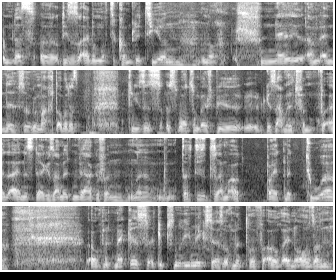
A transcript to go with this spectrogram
um das, äh, dieses Album noch zu komplettieren, noch schnell am Ende so gemacht. Aber das, dieses, es war zum Beispiel äh, gesammelt von, eines der gesammelten Werke von äh, diese Zusammenarbeit mit Tour. Auch mit Mackes gibt es einen Remix, der ist auch mit drauf, auch ein Orson.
